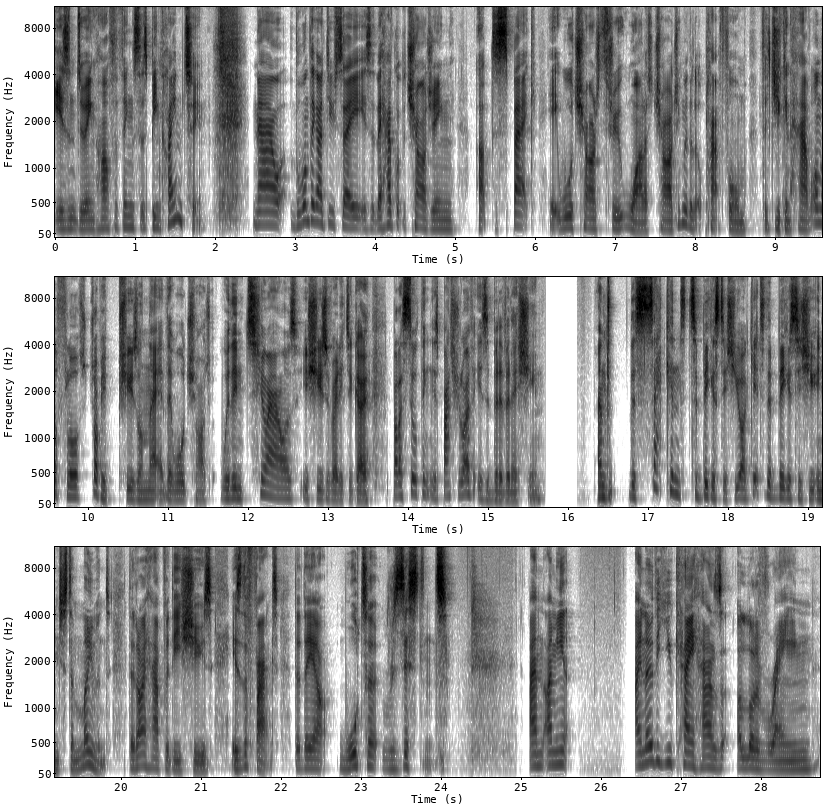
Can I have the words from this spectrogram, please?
isn't doing half the things that's been claimed to. Now, the one thing I do say is that they have got the charging up to spec. It will charge through wireless charging with a little platform that you can have on the floor. Drop your shoes on there, they will charge. Within two hours, your shoes are ready to go. But I still think this battery life is a bit of an issue. And the second to biggest issue, I'll get to the biggest issue in just a moment, that I have with these shoes is the fact that they are water resistant. And I mean, I know the UK has a lot of rain,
